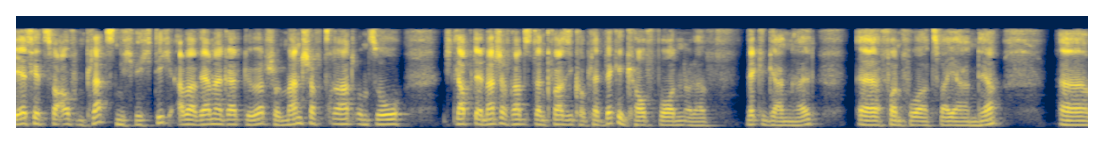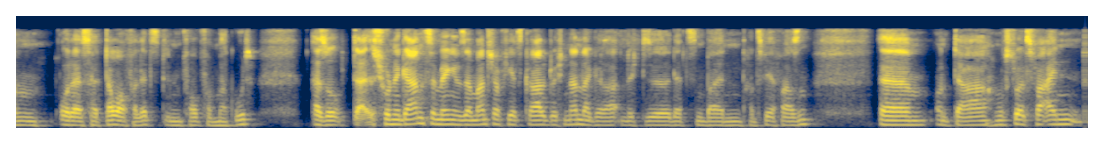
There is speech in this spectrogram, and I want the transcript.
der ist jetzt zwar auf dem Platz nicht wichtig, aber wir haben ja gerade gehört, schon Mannschaftsrat und so. Ich glaube, der Mannschaftsrat ist dann quasi komplett weggekauft worden oder weggegangen halt äh, von vor zwei Jahren her. Ähm, oder ist halt dauerverletzt in Form von Margut. Also da ist schon eine ganze Menge in dieser Mannschaft jetzt gerade durcheinander geraten durch diese letzten beiden Transferphasen. Ähm, und da musst du als Verein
